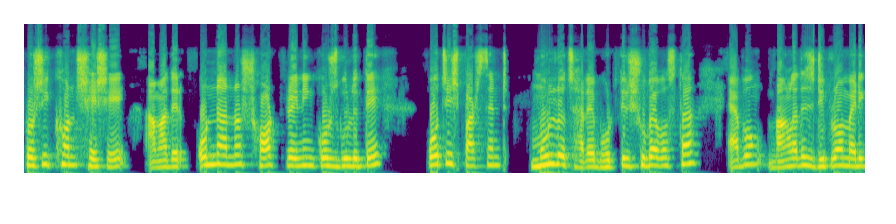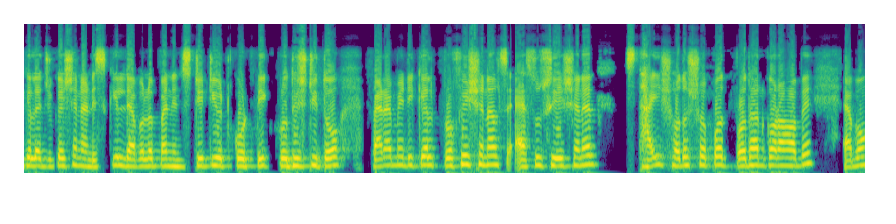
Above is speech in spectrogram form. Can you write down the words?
প্রশিক্ষণ শেষে আমাদের অন্যান্য শর্ট ট্রেনিং কোর্সগুলিতে পঁচিশ পার্সেন্ট মূল্য ছাড়ে ভর্তির সুব্যবস্থা এবং Bangladesh diploma medical education and skill development institute কর্তৃক প্রতিষ্ঠিত প্যারামেডিক্যাল প্রফেশনালস অ্যাসোসিয়েশনের স্থায়ী সদস্যপদ প্রদান করা হবে এবং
